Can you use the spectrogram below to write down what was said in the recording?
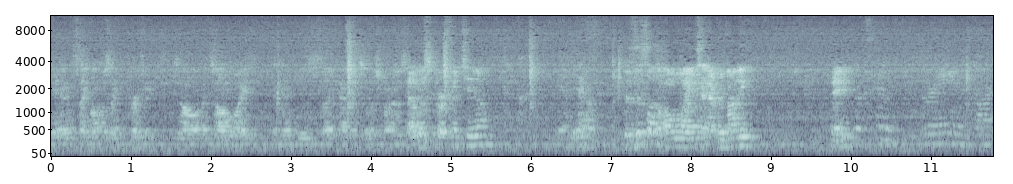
Yeah, it's like almost like perfect. It's all it's all white, and then he's like having so much fun. That looks perfect to you? Yeah. Does this look all white to everybody? It looks kind of gray and dark.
